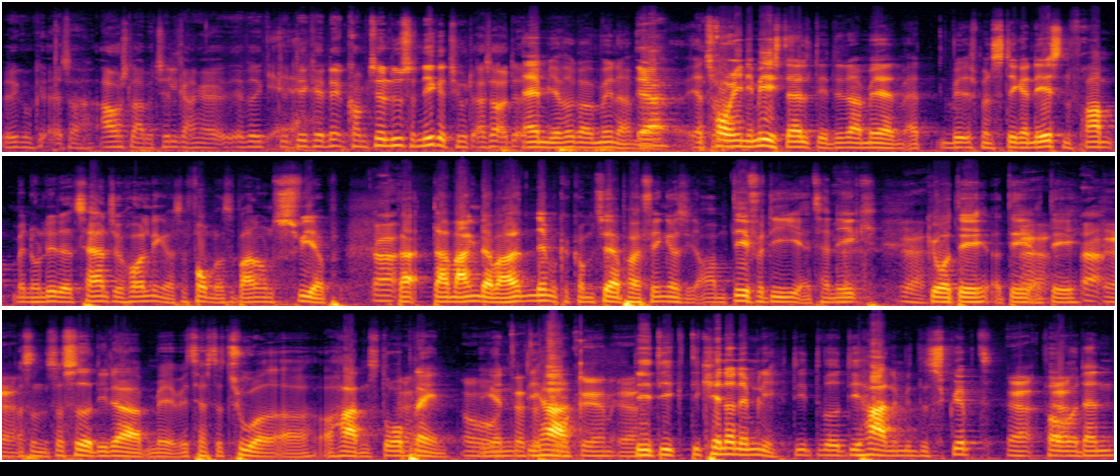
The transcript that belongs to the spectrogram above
jeg ved ikke, altså afslappet tilgang, jeg ved ikke, det, det kan komme til at lyde så negativt, altså, og- Jamen, jeg ved godt, hvad du mener. Ja, Ja, jeg, jeg tror egentlig mest af alt, det er det der med, at, at hvis man stikker næsen frem med nogle lidt alternative holdninger, så får man altså bare nogle svirp. ja, Der, der er mange, der bare nemt kan komme til at pege fingre og sige, om det er fordi, at han ikke ja. gjorde det og det Ja. og det. Ja. Og sådan, så sidder de der med, ved tastaturet og, og har den store Ja. plan. Åh, Igen, de, har, ja. de, de, de kender nemlig, de, du ved, de har nemlig the script ja, for, ja. hvordan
